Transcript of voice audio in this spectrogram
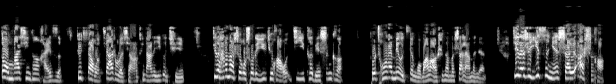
豆妈心疼孩子，就叫我加入了小儿推拿的一个群。记得他那时候说的一句话，我记忆特别深刻，说从来没有见过王老师那么善良的人。记得是一四年十二月二十号，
